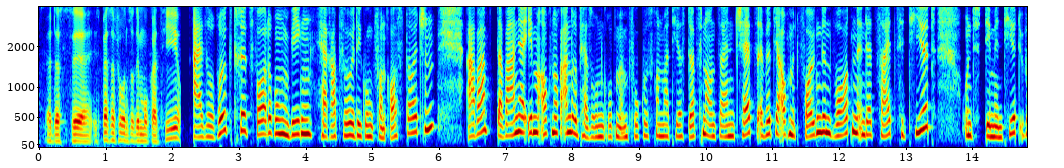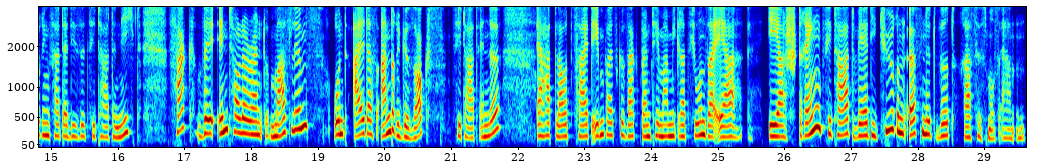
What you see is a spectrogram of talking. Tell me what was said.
Das äh, ist besser für unsere Demokratie. Also Rücktrittsforderungen wegen Herabwürdigung von Ostdeutschen. Aber da waren ja eben auch noch andere Personengruppen im Fokus von Matthias Döpfner und seinen Chats. Er wird ja auch mit folgenden Worten in der Zeit zitiert und dementiert übrigens hat er diese Zitate nicht. Fuck the intolerant Muslims und all das andere Gesocks. Zitat Ende. Er hat laut Zeit ebenfalls gesagt, beim Thema Migration sei er eher streng. Zitat, wer die Türen öffnet, wird Rassismus ernten.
